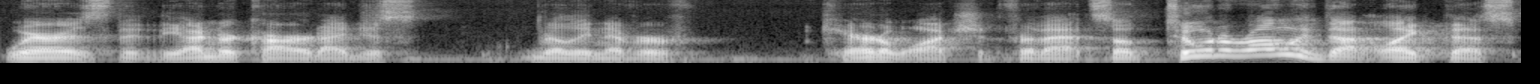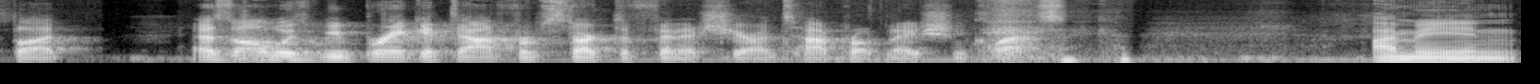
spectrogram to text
Whereas the, the undercard, I just really never care to watch it for that. So two in a row we've done it like this. But as always, we break it down from start to finish here on Top Rope Nation Classic. I mean,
